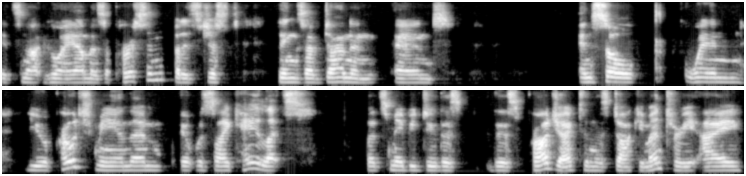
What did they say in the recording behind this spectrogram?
it's not who I am as a person but it's just things I've done. And and and so when you approached me and then it was like hey let's let's maybe do this this project and this documentary i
